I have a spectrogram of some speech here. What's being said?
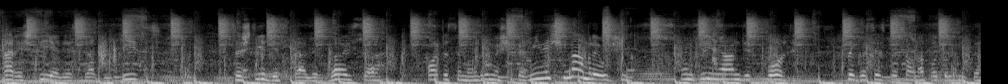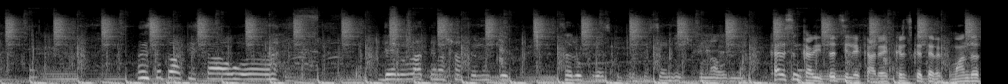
care știe despre atletism, să știe despre alergări, să poată să mă îndrume și pe mine și n-am reușit în primii ani de sport să găsesc persoana potrivită. Însă toate s-au uh, derulate în așa fel încât să lucrez cu profesioniști până la urmă. Care sunt calitățile care crezi că te recomandă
